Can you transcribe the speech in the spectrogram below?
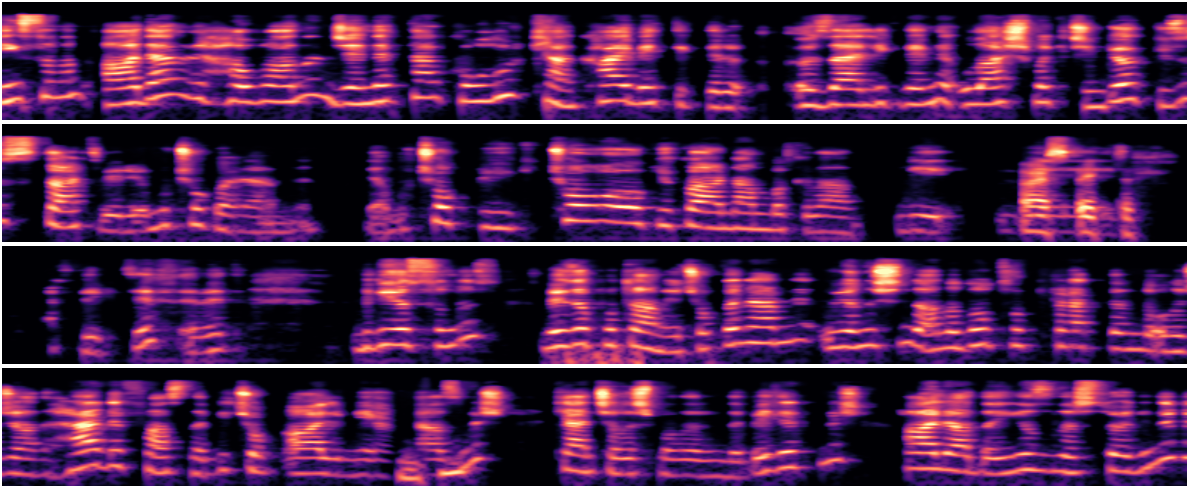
insanın Adem ve Havva'nın cennetten kovulurken kaybettikleri özelliklerine ulaşmak için gökyüzü start veriyor. Bu çok önemli. Ya bu çok büyük, çok yukarıdan bakılan bir e, Perspektif. perspektif. Evet. Biliyorsunuz Mezopotamya çok önemli. Uyanışın da Anadolu topraklarında olacağını her defasında birçok alim yazmış. Kendi çalışmalarında belirtmiş. Hala da yazılır söylenir.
